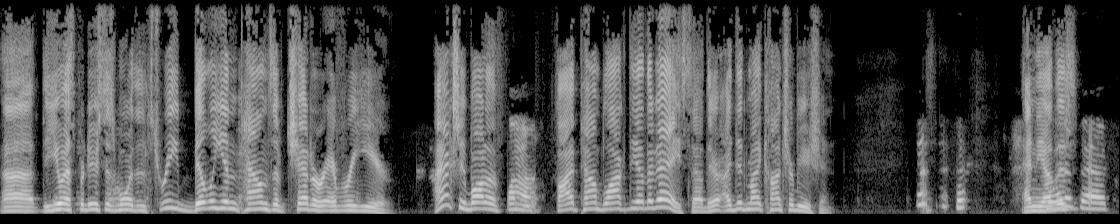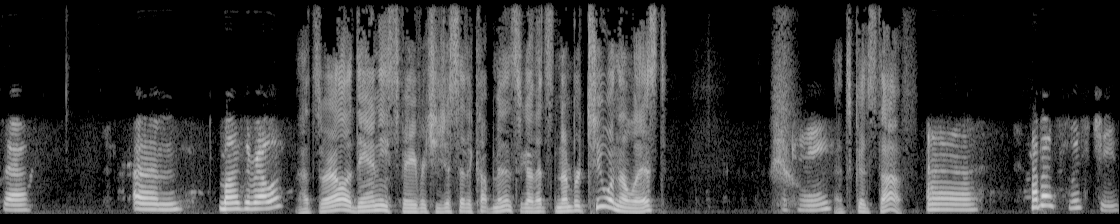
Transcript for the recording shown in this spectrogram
Uh, the U.S. produces more than 3 billion pounds of cheddar every year. I actually bought a five pound block the other day, so there I did my contribution. And the what others? about uh, um, mozzarella? Mozzarella, Danny's favorite. She just said a couple minutes ago. That's number two on the list. Okay. That's good stuff. Uh, how about Swiss cheese?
